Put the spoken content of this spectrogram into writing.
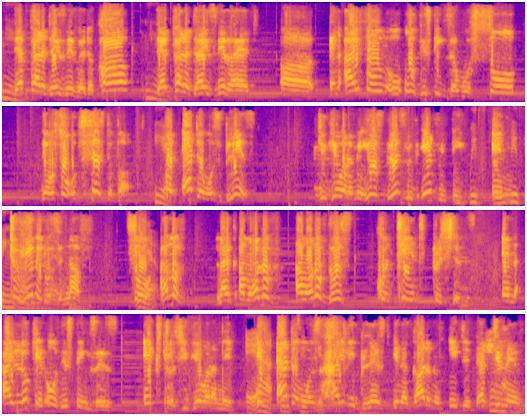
yeah. that paradise never had a car, yeah. that paradise never had uh, an iPhone or all these things that were so they were so obsessed about. Yeah. But Adam was blessed. You get what I mean? He was blessed with everything. With everything. To him, it was enough. So. I'm a like I'm one of I'm one of those content Christians, and I look at all these things as extras. You get what I mean? Yeah, if Adam was highly blessed in a Garden of Eden that yeah. didn't have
